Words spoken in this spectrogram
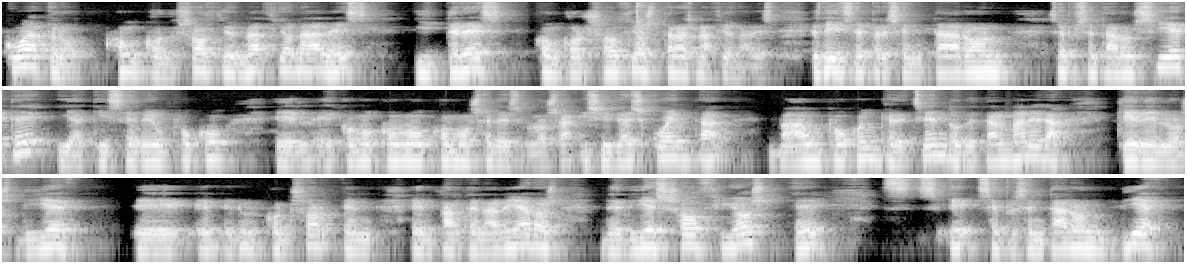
cuatro con consorcios nacionales y tres con consorcios transnacionales. Es decir, se presentaron, se presentaron siete y aquí se ve un poco el, eh, cómo, cómo, cómo, se desglosa. Y si os dais cuenta, va un poco increciendo, de tal manera que de los diez eh, en, en, en, partenariados de diez socios, eh, se, presentaron diez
